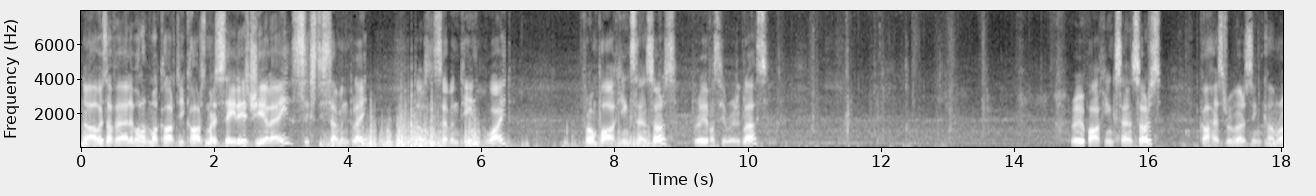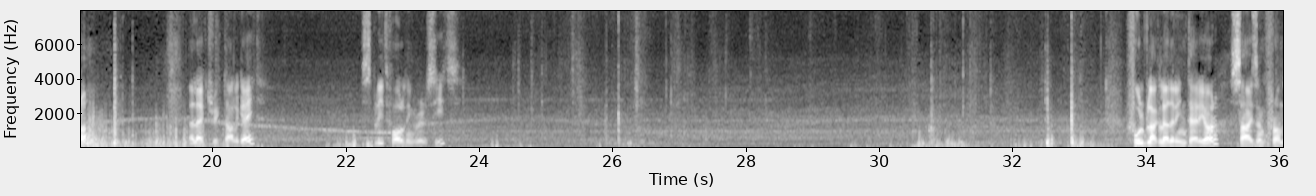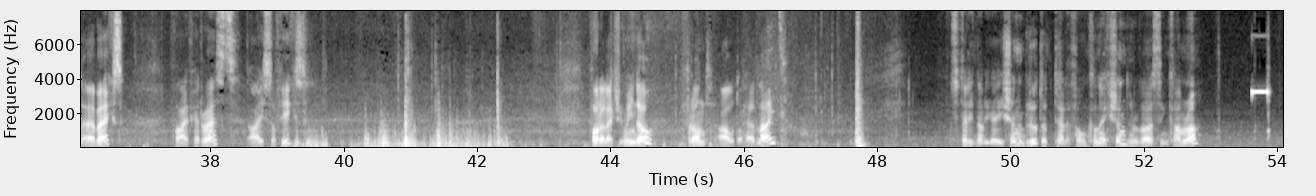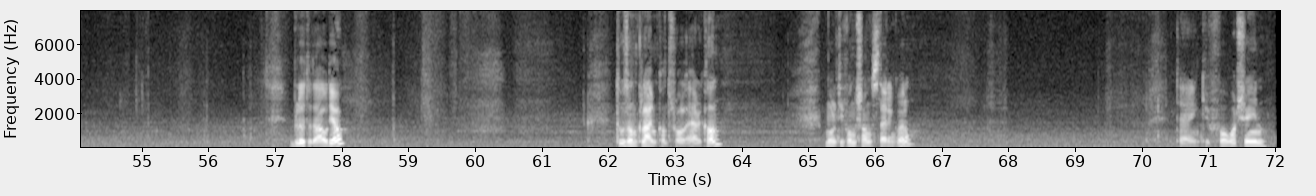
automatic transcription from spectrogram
Now it's available at McCarthy Cars Mercedes GLA 67 plate 2017 white from parking sensors privacy rear glass rear parking sensors car has reversing camera electric tailgate split folding rear seats full black leather interior, sides and front airbags, 5 headrests, ISOFIX, 4 electric window, front auto headlights, satellite navigation, Bluetooth, telephone connection, reversing camera, Bluetooth audio, two-zone climate control aircon, multifunction steering wheel. Thank you for watching.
